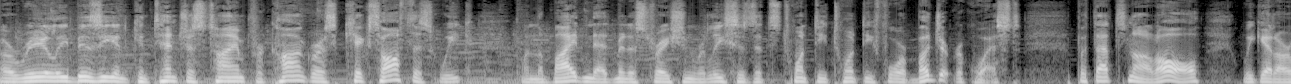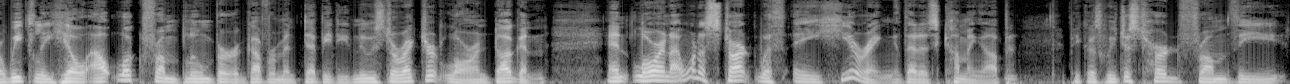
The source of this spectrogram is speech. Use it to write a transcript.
A really busy and contentious time for Congress kicks off this week when the Biden administration releases its 2024 budget request. But that's not all. We get our weekly Hill Outlook from Bloomberg Government Deputy News Director Loren Duggan. And Loren, I want to start with a hearing that is coming up because we just heard from the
